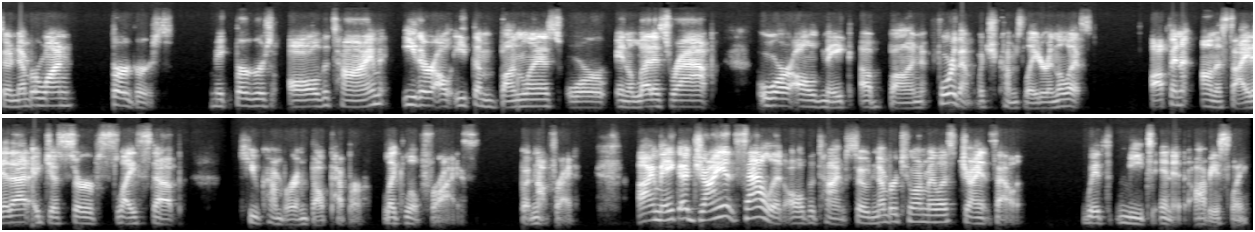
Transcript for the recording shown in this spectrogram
So, number one, burgers. Make burgers all the time. Either I'll eat them bunless or in a lettuce wrap, or I'll make a bun for them, which comes later in the list. Often on the side of that, I just serve sliced up cucumber and bell pepper, like little fries, but not fried. I make a giant salad all the time. So, number two on my list, giant salad with meat in it, obviously.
